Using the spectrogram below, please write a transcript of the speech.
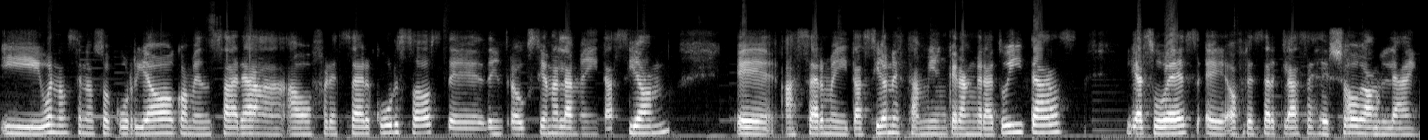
Y bueno, se nos ocurrió comenzar a, ofrecer cursos de, introducción a la meditación, eh, hacer meditaciones también que eran gratuitas y a su vez eh, ofrecer clases de yoga online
